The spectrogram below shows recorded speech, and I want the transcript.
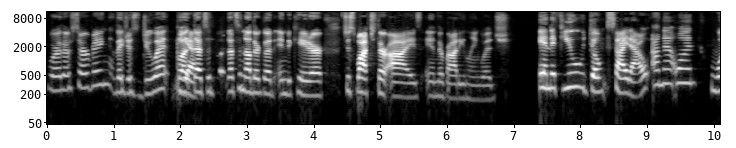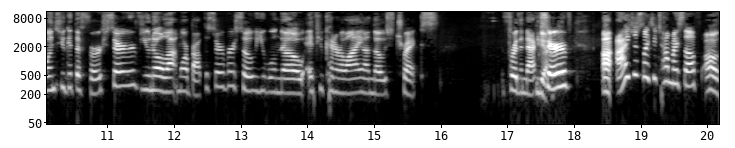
where they're serving; they just do it. But Yeah. that's a that's another good indicator. Just watch their eyes and their body language. And if you don't side out on that one, once you get the first serve, you know a lot more about the server. So you will know if you can rely on those tricks for the next Yeah. serve. Uh, I just like to tell myself, oh,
